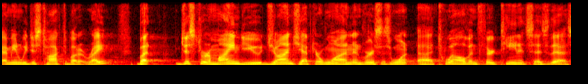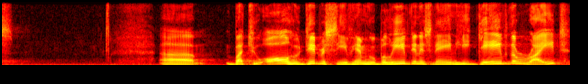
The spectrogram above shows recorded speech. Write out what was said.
I mean, we just talked about it, right? But just to remind you, John chapter 1 and verses one, uh, 12 and 13, it says this. Uh, but to all who did receive him, who believed in his name, he gave the right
